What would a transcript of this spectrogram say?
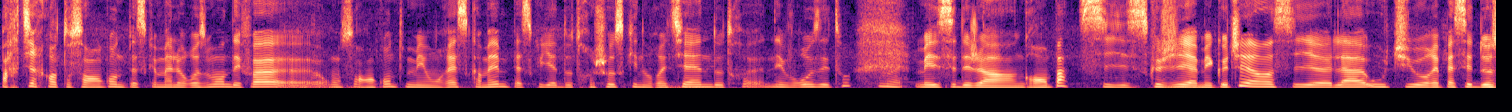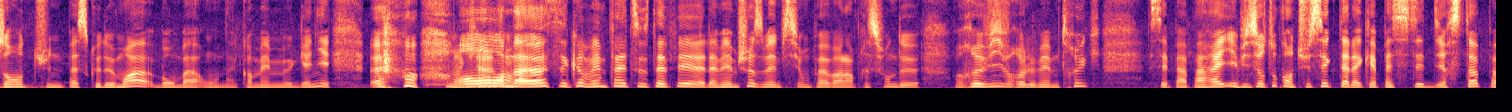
partir quand on s'en rend compte. Parce que malheureusement des fois euh, on s'en rend compte mais on reste quand même parce qu'il y a d'autres choses qui nous retiennent d'autres euh, névroses et tout. Mais c'est déjà un grand pas. Si ce que j'ai à mes coachés hein, si euh, là où tu aurais passé deux ans tu ne passes que deux mois bon bah on a quand même gagné. A- c'est quand même pas tout à fait la même chose, même si on peut avoir l'impression de revivre le même truc, c'est pas pareil. Et puis surtout quand tu sais que tu as la capacité de dire stop,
